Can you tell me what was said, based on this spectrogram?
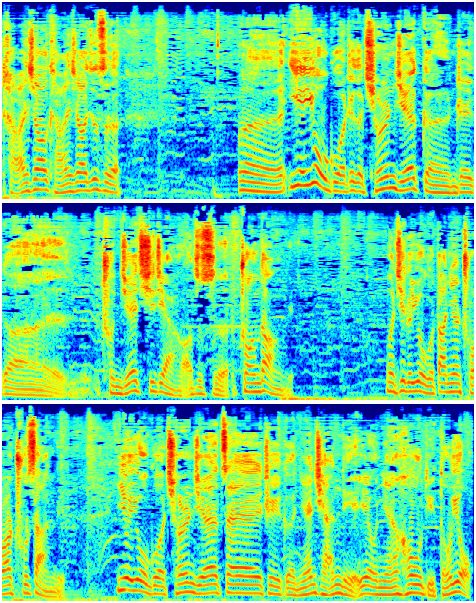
开玩笑，开玩笑，就是，呃，也有过这个情人节跟这个春节期间啊，就是撞档的。我记得有过大年初二、初三的，也有过情人节在这个年前的，也有年后的，都有。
